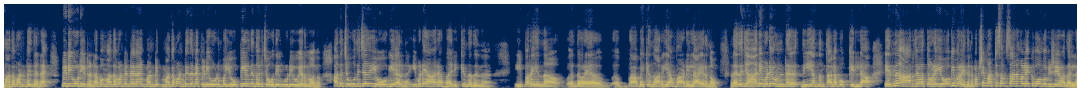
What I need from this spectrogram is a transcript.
മതപണ്ഡിതനെ പിടികൂടിയിട്ടുണ്ട്. അപ്പൊ മതപണ്ഡിതനെ പണ്ഡി- മതപണ്ഡിതനെ പിടികൂടുമ്പോൾ യു പിയിൽ നിന്ന് ഒരു ചോദ്യം കൂടി ഉയർന്നു വന്നു. അത് ചോദിച്ചത് യോഗിയായിരുന്നു ഇവിടെ ആരാ ഭരിക്കുന്നതെന്ന്? ഈ പറയുന്ന എന്താ പറയാ ബാബയ്ക്കൊന്നും അറിയാൻ പാടില്ലായിരുന്നു. അതായത് ഞാനിവിടെ ഉണ്ട് നീ ഒന്നും തല പൊക്കില്ല എന്ന് ആർജവത്തോടെ യോഗി പറയുന്നുണ്ട്. പക്ഷെ മറ്റു സംസ്ഥാനങ്ങളിലേക്ക് പോകുമ്പോൾ വിഷയം അതല്ല.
